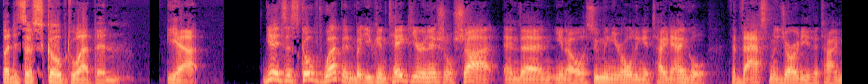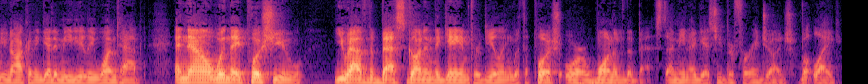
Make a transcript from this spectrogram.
But it's a scoped weapon. Yeah. Yeah, it's a scoped weapon, but you can take your initial shot, and then, you know, assuming you're holding a tight angle, the vast majority of the time you're not going to get immediately one tapped. And now when they push you, you have the best gun in the game for dealing with a push, or one of the best. I mean, I guess you prefer a judge, but like,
